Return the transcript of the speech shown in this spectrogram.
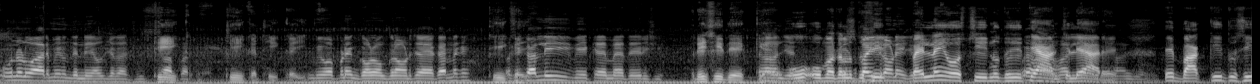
ਉਹਨਾਂ ਨੂੰ ਆਰਮੀ ਨੂੰ ਦਿੰਨੇ ਆ ਉਸ ਜਗ੍ਹਾ ਸਾਫ਼ ਠੀਕ ਕਰਕੇ। ਠੀਕ ਹੈ ਠੀਕ ਹੈ ਜੀ। ਵੀ ਉਹ ਆਪਣੇ ਗਰਾਊਂਡ 'ਚ ਆਇਆ ਕਰਨਗੇ। ਠੀਕ ਹੈ ਅਸੀਂ ਜੀ। ਕੱਲ ਹੀ ਵੇਖ ਕੇ ਆਏ ਮੈਂ ਤੇ ਰਿਸ਼ੀ। ਰਿਸ਼ੀ ਦੇਖ ਕੇ ਹਾਂਜੀ, ਉਹ ਉਹ ਮਤਲਬ ਸਫ਼ਾਈ ਤੁਸੀਂ ਕਰਾਉਣੇ ਜੀ। ਪਹਿਲਾਂ ਹੀ ਉਸ ਚੀਜ਼ ਨੂੰ ਤੁਸੀਂ ਧਿਆਨ ਚ ਲਿਆ ਰਹੇ ਹਾਂਜੀ। ਤੇ ਬਾਕੀ ਤੁਸੀਂ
